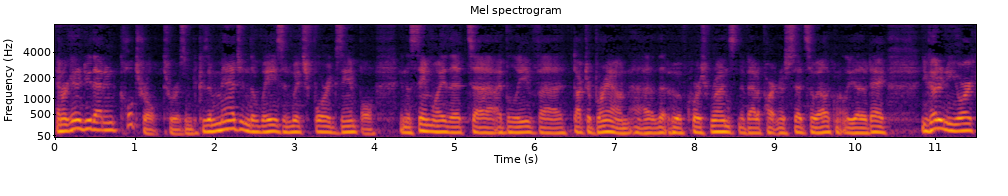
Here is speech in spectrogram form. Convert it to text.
And we're going to do that in cultural tourism, because imagine the ways in which, for example, in the same way that uh, I believe uh, Dr. Brown, uh, that, who, of course, runs Nevada Partners, said so eloquently the other day, you go to New York,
